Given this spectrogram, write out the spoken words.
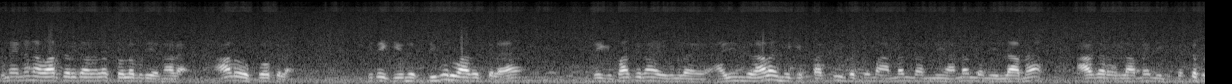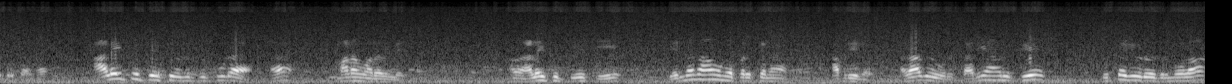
இன்னும் என்னென்ன வார்த்தை இருக்காங்கலாம் சொல்ல முடியாதனால ஆணவ போக்கில் இன்றைக்கி இந்த திமிர்வாதத்தில் இன்றைக்கி பார்த்தீங்கன்னா இவங்களை ஐந்து நாளாக இன்றைக்கி பத்தி பத்துமா அண்ணன் தண்ணி அண்ணன் தண்ணி இல்லாமல் ஆகாரம் இல்லாமல் இன்றைக்கி கஷ்டப்பட்டிருக்காங்க. அழைத்து பேசுவதற்கு கூட மனம் வரவில்லை. அவர் அழைத்து பேசி என்னதான் உங்கள் பிரச்சனை? அப்படின்னு. அதாவது ஒரு தனியாருக்கு குத்தகை விடுவதன் மூலம்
